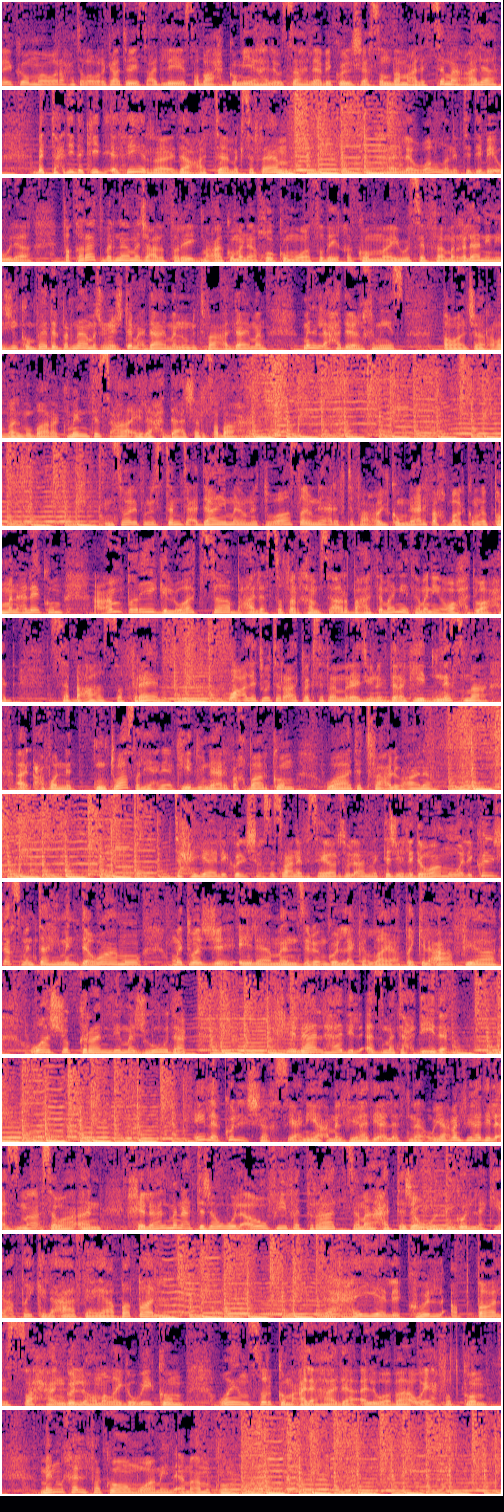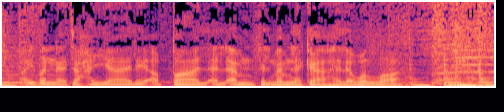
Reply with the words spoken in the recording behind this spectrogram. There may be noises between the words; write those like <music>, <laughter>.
عليكم ورحمة الله وبركاته. يسعد لي صباحكم. يا هلا وسهلا بكل شخص انضم على السمع على بالتحديد أكيد أثير إذاعة مكسف أم. هلا والله نبتدي بأولى فقرات برنامج على الطريق. معاكم أنا أخوكم وصديقكم يوسف مرغلاني. نجيكم في هذا البرنامج ونجتمع دائما ونتفاعل دائما من الأحد إلى الخميس. طوال شهر رمضان المبارك من 9 إلى 11 صباحا. نسولف ونستمتع دائما ونتواصل ونعرف تفاعلكم ونعرف أخباركم ونطمن عليكم عن طريق الواتساب على الصفر خمسة أربعة ثمانية, ثمانية واحد, واحد سبعة صفرين. وعلى تويتر at MixFM Radio نقدر أكيد نسمع آه، عفوا نتواصل يعني أكيد ونعرف أخباركم وتتفاعلوا معنا. تحية لكل شخص يسمعنا في سيارته الآن متجه لدوامه ولكل شخص منتهي من دوامه ومتوجه إلى منزله. نقول لك الله يعطيك العافية وشكرا لمجهودك. خلال هذه الأزمة تحديدا إلى كل شخص يعني يعمل في هذه الأثناء ويعمل في هذه الأزمة سواء خلال منع التجول أو في فترات سماح التجول. نقول لك يعطيك العافية يا بطل. تحية لكل أبطال الصحة. نقول لهم الله يقويكم وينصركم على هذا الوباء ويحفظكم من خلفكم ومن أمامكم. أيضا تحية لأبطال الأمن في المملكة. هلا والله.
